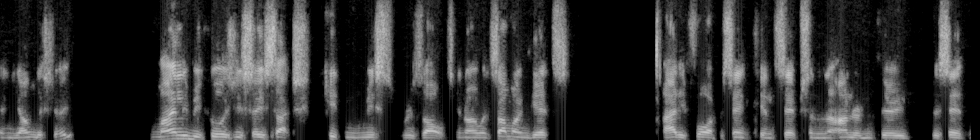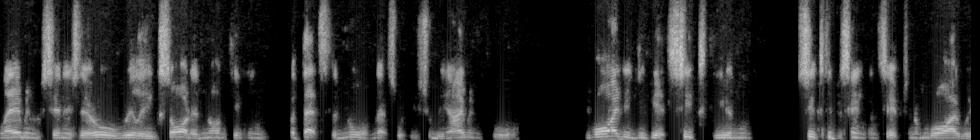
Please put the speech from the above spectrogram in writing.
and younger sheep, mainly because you see such hit and miss results. You know, when someone gets 85% conception and 130% lambing percentage, they're all really excited. And I'm thinking, but that's the norm. That's what you should be aiming for. Why did you get 60 and 60% conception and why were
